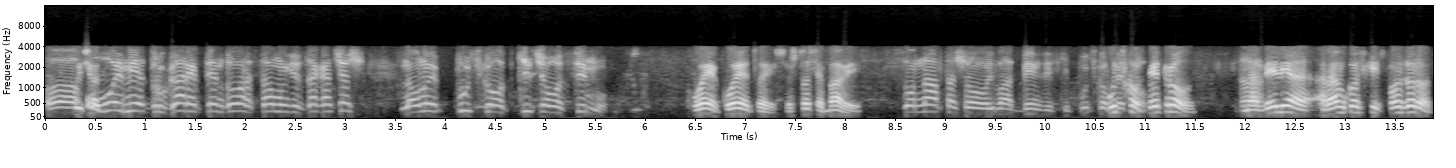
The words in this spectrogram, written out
Овој ми е другар ептен добар, само ги закачаш на оној пуцко од кичево син му. Кој е, кој е тој? Со што се бави? Со нафта што имаат бензински, Пуцко, Пуцко. Петров. Да. На Велија Рамковски спонзорот.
